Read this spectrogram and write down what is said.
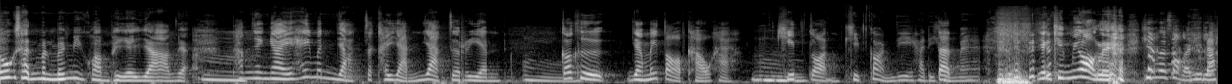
ลูกฉันมันไม่มีความพยายามเนี่ยทำยังไงให้มันอยากจะขยันอยากจะเรียนอืมก็คือยังไม่ตอบเขาค่ะ คิดก่อนคิดก่อนดีค่ะดิแต่ฉันแม่ ยังคิดไม่ออกเลย คิดมาสองอาทิตย์ละ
